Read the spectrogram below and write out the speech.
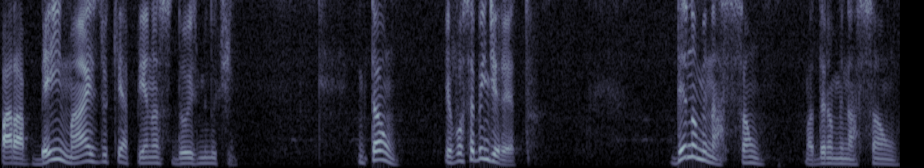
para bem mais do que apenas dois minutinhos. Então, eu vou ser bem direto. Denominação, uma denominação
